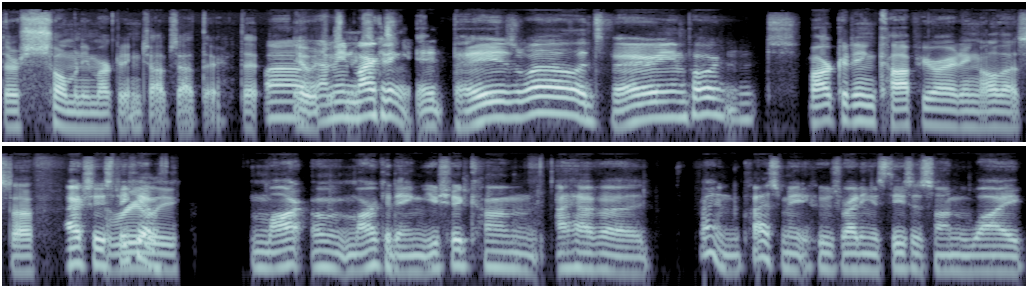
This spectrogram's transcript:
there's so many marketing jobs out there that it Well, I mean, make sense. marketing it pays well. It's very important. marketing, copywriting, all that stuff. Actually, speaking really, of mar- uh, marketing, you should come. I have a friend, classmate, who's writing his thesis on why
